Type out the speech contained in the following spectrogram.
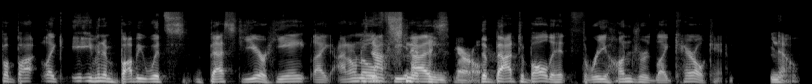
But, but like even in Bobby Witt's best year, he ain't like I don't He's know if he has Carroll. the bat to ball to hit 300 like Carroll can no.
